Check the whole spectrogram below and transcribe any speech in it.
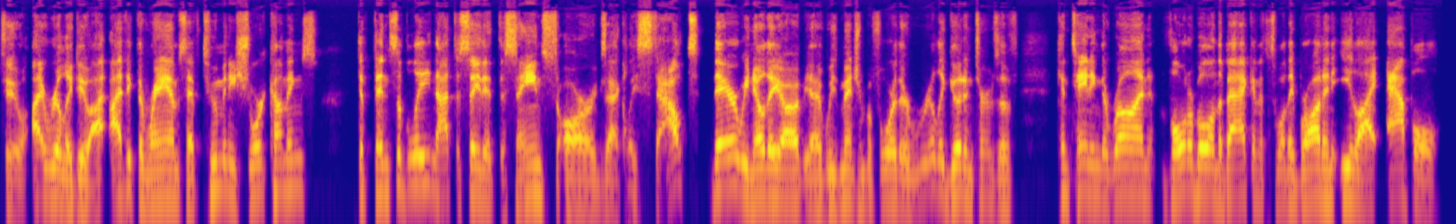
too. I really do. I, I think the Rams have too many shortcomings defensively. Not to say that the Saints are exactly stout there. We know they are. You know, we've mentioned before they're really good in terms of containing the run, vulnerable on the back, and that's why they brought in Eli Apple.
